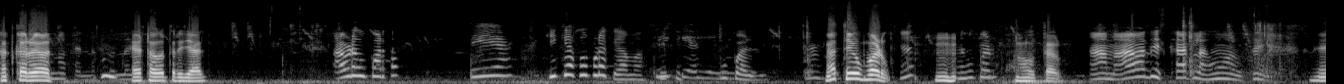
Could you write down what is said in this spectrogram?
હરખો રે હેઠો ઉતરી જા. આવડે ઉપાડતા? તે કી કે ઉપડે કે આમાં ઉપાડજે. નથી ઉપાડું હે? હમ. હું ઉતારું. આમ આવા દેશ ખાટલા હું થાય. એ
